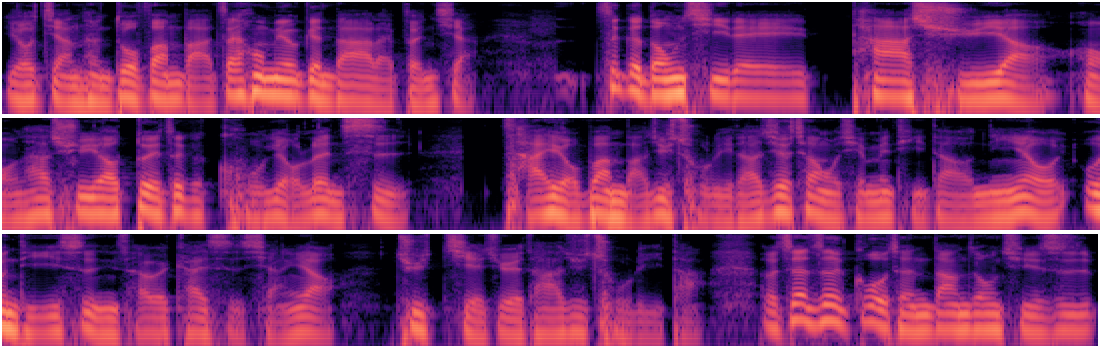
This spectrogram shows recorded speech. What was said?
有讲很多方法，在后面又跟大家来分享这个东西嘞。它需要哦，它需要对这个苦有认识，才有办法去处理它。就像我前面提到，你有问题意识，你才会开始想要去解决它，去处理它。而在这个过程当中，其实是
